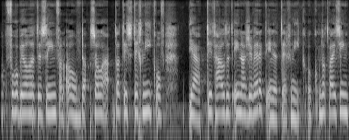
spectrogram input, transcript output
ook voorbeelden te zien van, oh, dat, zo, dat is techniek. Of ja, dit houdt het in als je werkt in de techniek. Ook omdat wij zien,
